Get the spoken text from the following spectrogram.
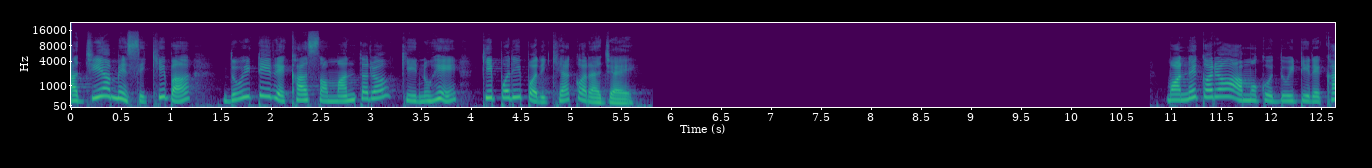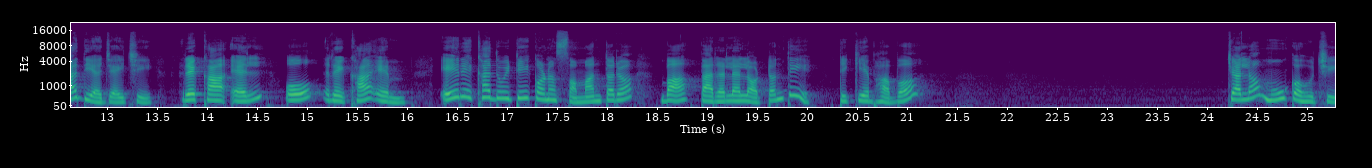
ଆଜି ଆମେ ଶିଖିବା ଦୁଇଟି ରେଖା ସମାନ୍ତର କି ନୁହେଁ କିପରି ପରୀକ୍ଷା କରାଯାଏ। ମନେକର ଆମକୁ ଦୁଇଟି ରେଖା ଦିଆଯାଇଛି ରେଖା ଏଲ୍ ଓ ରେଖା ଏମ୍ ଏ ରେଖା ଦୁଇଟି କ'ଣ ସମାନ୍ତର ବା ପ୍ୟାରାଲାଲ ଅଟନ୍ତି? ଟିକିଏ ଭାବ। ଚାଲ ମୁଁ କହୁଛି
